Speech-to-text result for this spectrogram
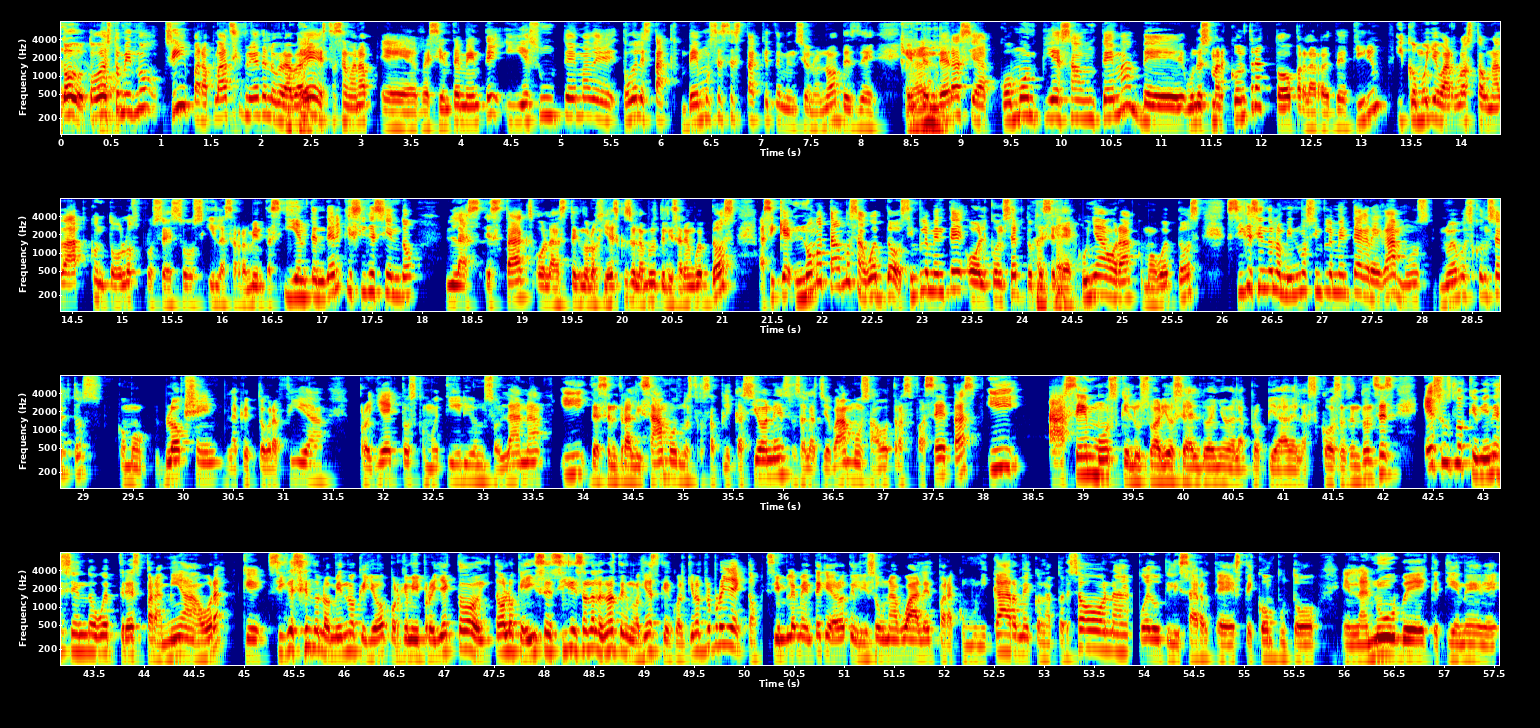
todo, todo esto mismo, sí, para Platzi, fíjate, lo grabé esta semana eh, recientemente y es un tema de todo el stack. Vemos ese stack que te menciono, ¿no? Desde entender hacia cómo empieza un tema de un smart contract, todo para la red de Ethereum, y cómo llevarlo hasta una DApp con todos los procesos y las herramientas y entender que sigue siendo las stacks o las tecnologías que solemos utilizar en Web 2. Así que no matamos a Web 2, simplemente, o el concepto que se le acuña como Web 2, sigue siendo lo mismo, simplemente agregamos nuevos conceptos como blockchain, la criptografía, proyectos como Ethereum, Solana y descentralizamos nuestras aplicaciones, o sea, las llevamos a otras facetas y hacemos que el usuario sea el dueño de la propiedad de las cosas. Entonces, eso es lo que viene siendo Web3 para mí ahora, que sigue siendo lo mismo que yo, porque mi proyecto y todo lo que hice sigue siendo las mismas tecnologías que cualquier otro proyecto, simplemente que ahora utilizo una wallet para comunicarme con la persona, puedo utilizar este cómputo en la nube que tiene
